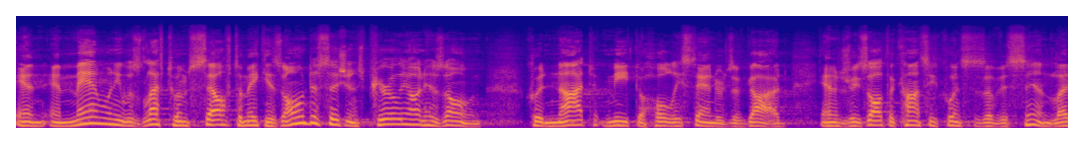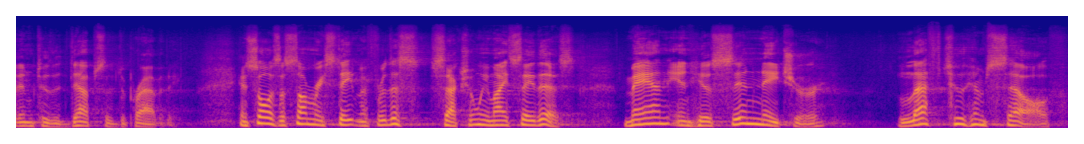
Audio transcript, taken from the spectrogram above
And, and man, when he was left to himself to make his own decisions purely on his own, could not meet the holy standards of God. And as a result, the consequences of his sin led him to the depths of depravity. And so, as a summary statement for this section, we might say this Man, in his sin nature, left to himself,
